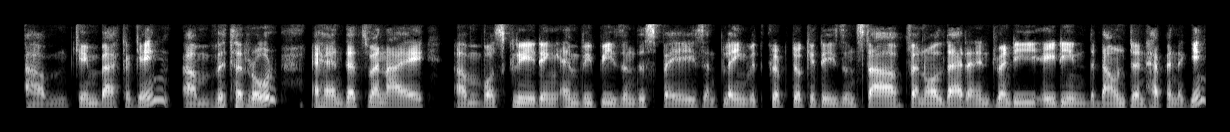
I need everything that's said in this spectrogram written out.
um, came back again um, with a roll and that's when i um, was creating mvps in the space and playing with crypto kitties and stuff and all that. And in 2018 the downturn happened again.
